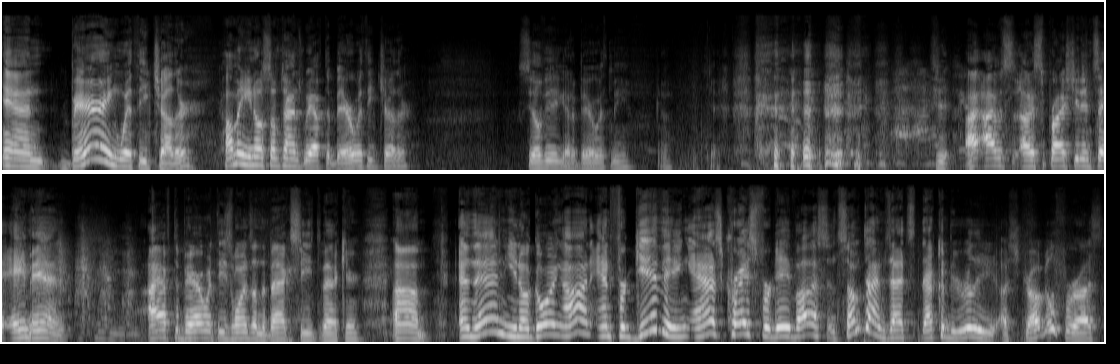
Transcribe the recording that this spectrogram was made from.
and bearing with each other. How many you know sometimes we have to bear with each other? Sylvia, you got to bear with me? Okay. I, I, was I was surprised she didn't say amen. I have to bear with these ones on the back seat back here. Um, and then you know going on and forgiving as Christ forgave us. And sometimes that's that could be really a struggle for us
